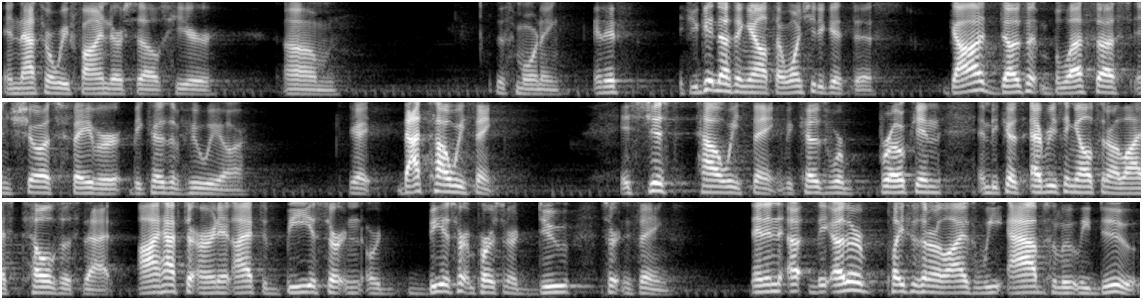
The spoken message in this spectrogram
And that's where we find ourselves here um, this morning. And if, if you get nothing else, I want you to get this God doesn't bless us and show us favor because of who we are. Okay? That's how we think. It's just how we think because we're broken and because everything else in our lives tells us that. I have to earn it. I have to be a certain or be a certain person or do certain things. And in uh, the other places in our lives, we absolutely do.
